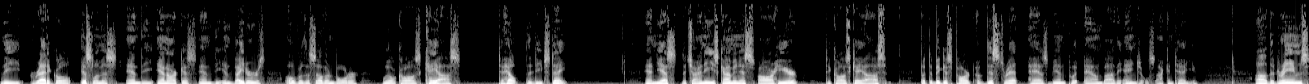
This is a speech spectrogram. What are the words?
the radical Islamists and the anarchists and the invaders over the southern border will cause chaos to help the deep state. And yes, the Chinese communists are here to cause chaos, but the biggest part of this threat has been put down by the angels, I can tell you. Uh, the dreams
